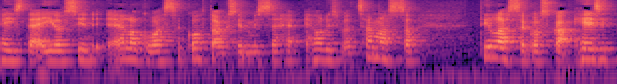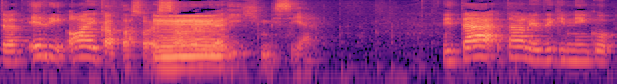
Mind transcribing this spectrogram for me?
heistä ei ole siinä elokuvassa kohtauksia, missä he, he olisivat samassa tilassa, koska he esittävät eri aikatasoissa mm. olevia ihmisiä. Niin tää, tää oli jotenkin niinku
